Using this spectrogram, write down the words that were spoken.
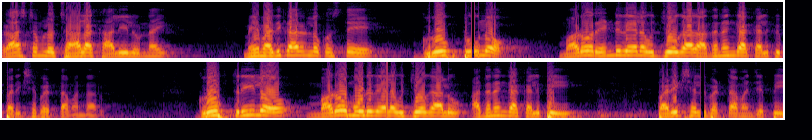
రాష్ట్రంలో చాలా ఖాళీలు ఉన్నాయి. మేము అధికారంలోకి వస్తే గ్రూప్ టూలో మరో రెండు వేల ఉద్యోగాలు అదనంగా కలిపి పరీక్ష పెడతామన్నారు. గ్రూప్ త్రీలో మరో మూడు వేల ఉద్యోగాలు అదనంగా కలిపి పరీక్షలు పెడతామని చెప్పి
